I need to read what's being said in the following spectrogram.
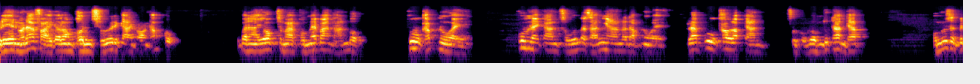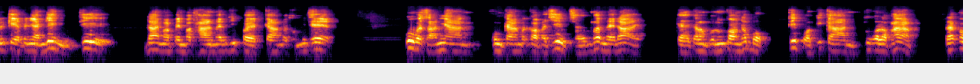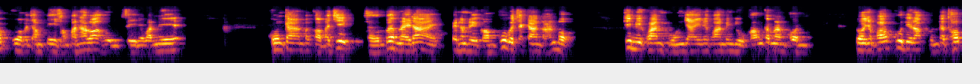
เรียนหัวหน้าฝ่ายกำลังพลศูนย์บริการกองทัพบกอุปนายกสมาคมแม่บ้านฐานบก ผู้ขับหน่วย ผู้อำนวยการศูนย์ประสานงานระดับหน่วย และผู้เข้ารับการฝึกอบรมทุกท่านครับ ผมรู้สึกเป็นเกียรติเป็นอย่างยิ่งที่ได้มาเป็นประธานในพิธีเปิดการประถมนิเทศ ผู้ประสานงานโครงการประกอบอาชีพเสริมเพิ่มรายได้ แก่กำลังพลกองทัพบก ที่ปลดพิการทุกพลภาพ และครอบครัวประจำปี 2564 ในวันนี้ โครงการประกอบอาชีพเสริมเพิ่มรายได้ เป็นดำริของผู้บัญชาการทหารบก ที่มีความห่วงใยในความเป็นอยู่ของกำลังพลโดยเฉพาะผู้ที่รับผลกระทบ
